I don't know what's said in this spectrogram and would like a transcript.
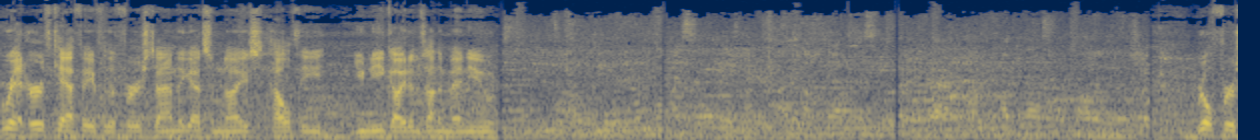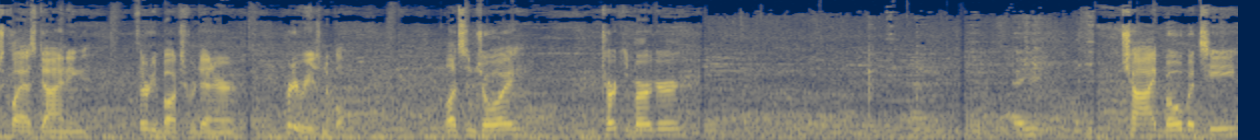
We're at Earth Cafe for the first time. They got some nice, healthy, unique items on the menu. Real first class dining, 30 bucks for dinner, pretty reasonable. Let's enjoy turkey burger, chai boba tea,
